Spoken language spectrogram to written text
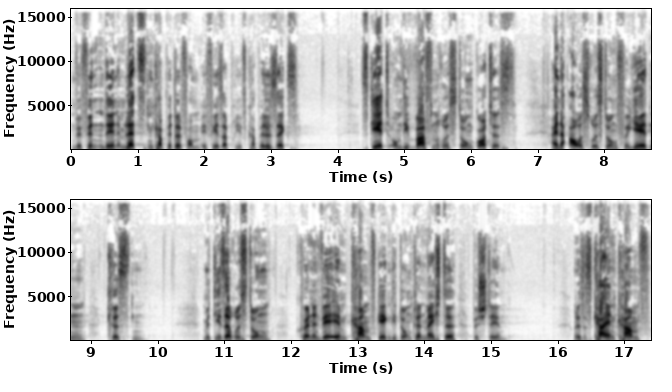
Und wir finden den im letzten Kapitel vom Epheserbrief, Kapitel 6. Es geht um die Waffenrüstung Gottes, eine Ausrüstung für jeden Christen. Mit dieser Rüstung können wir im Kampf gegen die dunklen Mächte bestehen. Und es ist kein Kampf,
